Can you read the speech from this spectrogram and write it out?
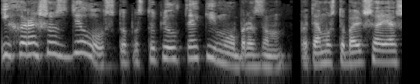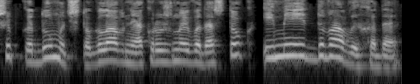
И хорошо сделал, что поступил таким образом, потому что большая ошибка думать, что главный окружной водосток имеет два выхода,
